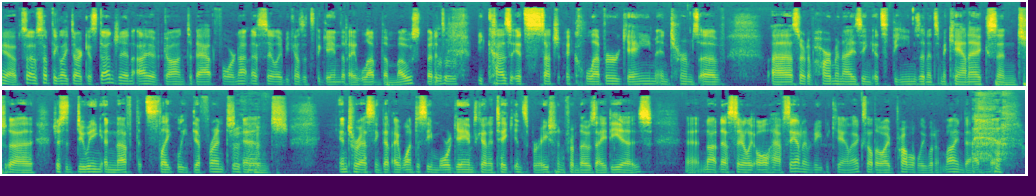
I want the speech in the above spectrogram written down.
Yeah, so something like Darkest Dungeon, I have gone to bat for not necessarily because it's the game that I love the most, but it's because it's such a clever game in terms of uh, sort of harmonizing its themes and its mechanics and uh, just doing enough that's slightly different and interesting that I want to see more games kind of take inspiration from those ideas. Uh, not necessarily all have sanity mechanics, although I probably wouldn't mind that.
